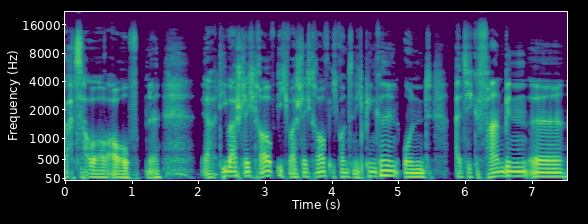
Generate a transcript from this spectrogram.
hört es auch auf. Ne? Ja, die war schlecht drauf, ich war schlecht drauf, ich konnte nicht pinkeln und als ich gefahren bin, äh,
